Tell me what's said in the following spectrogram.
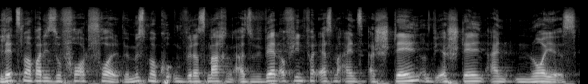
Letztes Mal war die sofort voll. Wir müssen mal gucken, wie wir das machen. Also wir werden auf jeden Fall erstmal eins erstellen und wir erstellen ein neues,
